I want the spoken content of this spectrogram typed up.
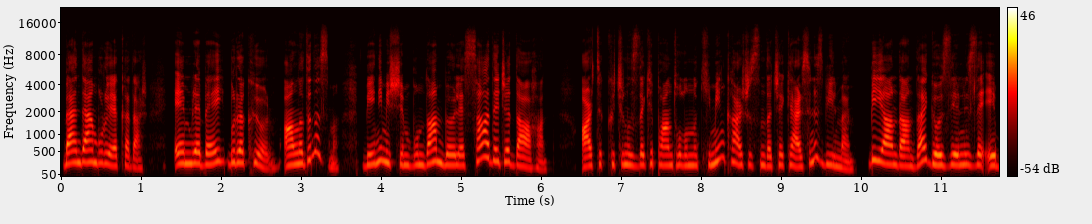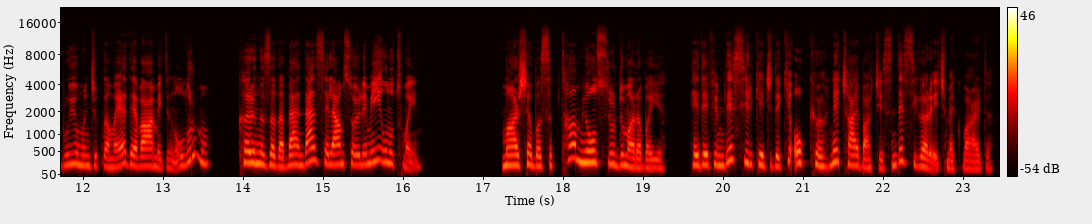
Benden buraya kadar. Emre Bey bırakıyorum. Anladınız mı? Benim işim bundan böyle sadece Dahan. Artık kıçınızdaki pantolonu kimin karşısında çekersiniz bilmem. Bir yandan da gözlerinizle Ebru'yu mıncıklamaya devam edin olur mu? Karınıza da benden selam söylemeyi unutmayın. Marşa basıp tam yol sürdüm arabayı. Hedefimde Sirkeci'deki o köhne çay bahçesinde sigara içmek vardı.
